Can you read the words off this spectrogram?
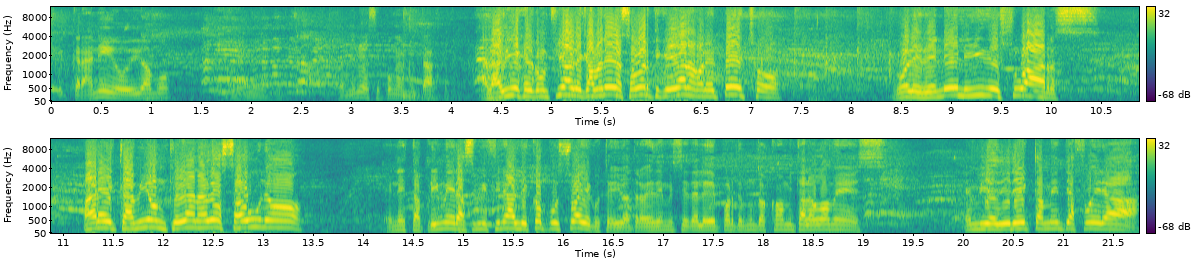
eh, craneo, digamos, eh, camioneros se ponga en ventaja. A la vieja y confiable Camarero Soberti que gana con el pecho. Goles de Nelly y de Schwartz. Para el camión que gana 2 a 1 en esta primera semifinal de Copa Ushuaia que usted vive a través de mzldeporte.com Italo Gómez. Envío directamente afuera.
